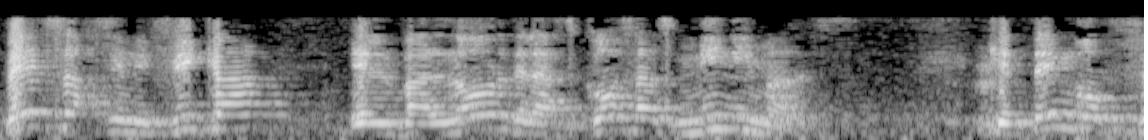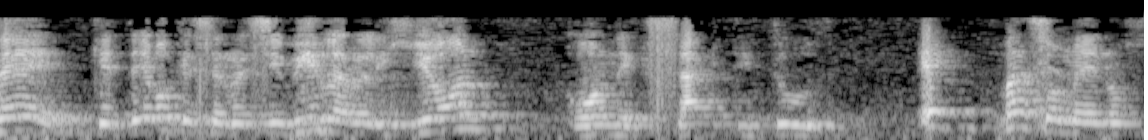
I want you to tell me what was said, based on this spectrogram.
Pesach significa el valor de las cosas mínimas que tengo fe, que tengo que recibir la religión con exactitud. Eh, más o menos.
